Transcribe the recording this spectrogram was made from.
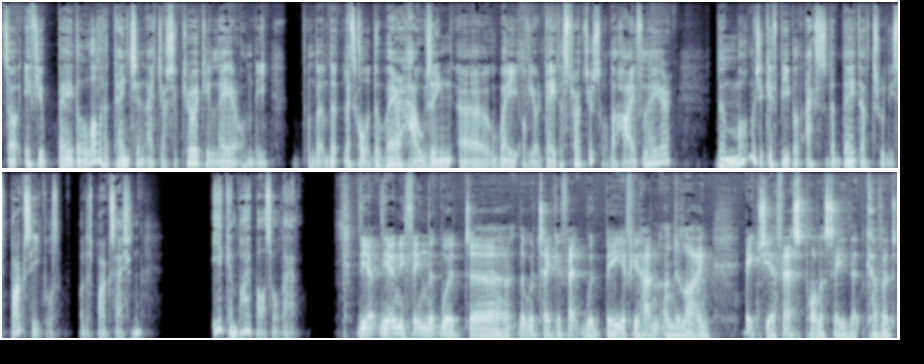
So if you paid a lot of attention at your security layer on the on the, the let's call it the warehousing uh, way of your data structures on the Hive layer, the moment you give people access to the data through the Spark SQLs or the Spark session, you can bypass all that. The the only thing that would uh, that would take effect would be if you had an underlying HDFS policy that covered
